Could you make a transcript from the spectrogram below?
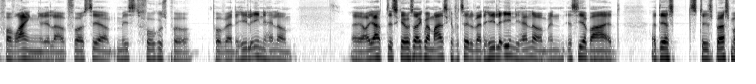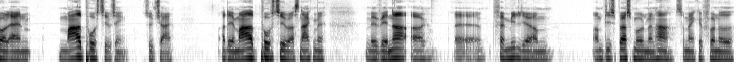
forvrænge eller få os til at miste fokus på, på hvad det hele egentlig handler om. Øh, og jeg, det skal jo så ikke være mig, der skal fortælle, hvad det hele egentlig handler om, men jeg siger bare, at, at det at stille spørgsmål er en meget positiv ting, synes jeg. Og det er meget positivt at snakke med, med venner og øh, familie om, om de spørgsmål, man har, så man kan få noget,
